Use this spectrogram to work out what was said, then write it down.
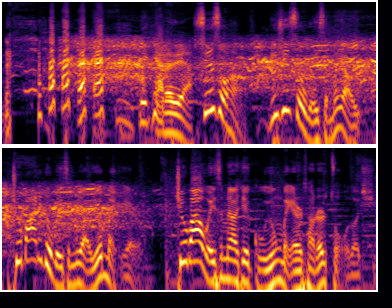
你看到没？所以说哈，有些时候为什么要酒吧里头为什么要有妹儿？酒吧为什么要去雇佣妹儿朝那儿坐着去？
